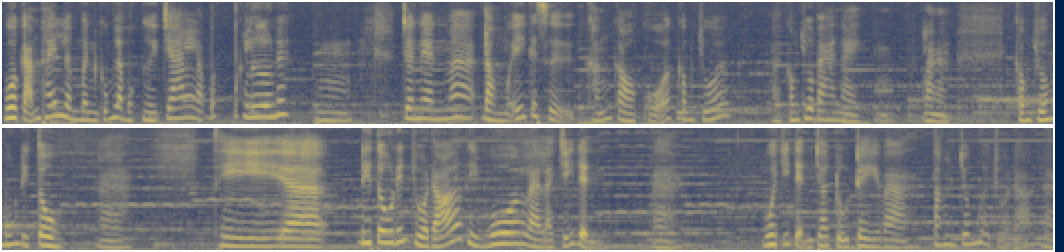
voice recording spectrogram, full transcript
vua cảm thấy là mình cũng là một người cha là bất bất lương đấy ừ. cho nên mà đồng ý cái sự khẩn cầu của công chúa à, công chúa ba này ừ, là công chúa muốn đi tu à, thì à, đi tu đến chùa đó thì vua là là chỉ định à, vua chỉ định cho trụ trì và tăng chúng ở chùa đó là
